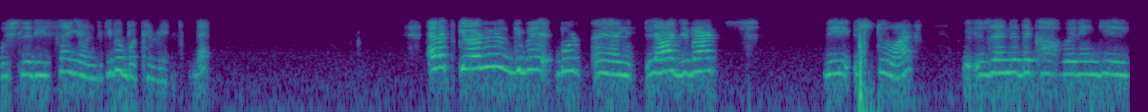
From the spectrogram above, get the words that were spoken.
Uçları ise gördüğünüz gibi bakır renginde. Evet gördüğünüz gibi bu yani lacivert bir üstü var. Ve üzerinde de kahverengi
